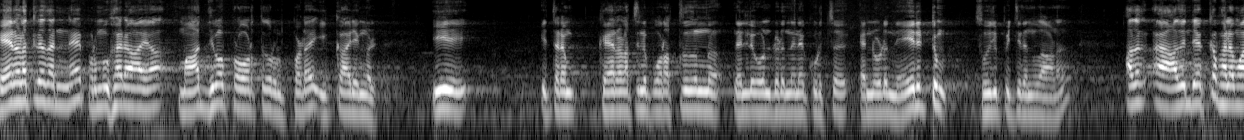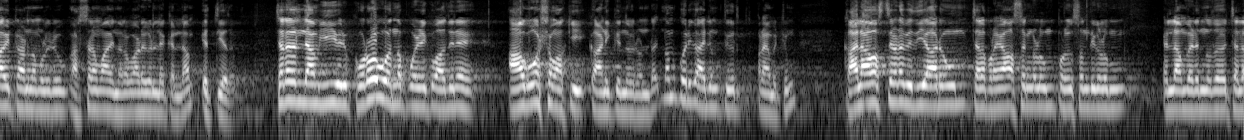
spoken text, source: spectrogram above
കേരളത്തിലെ തന്നെ പ്രമുഖരായ മാധ്യമപ്രവർത്തകർ ഉൾപ്പെടെ ഇക്കാര്യങ്ങൾ ഈ ഇത്തരം കേരളത്തിന് പുറത്തു നിന്ന് നെല്ല് കൊണ്ടിടുന്നതിനെക്കുറിച്ച് എന്നോട് നേരിട്ടും സൂചിപ്പിച്ചിരുന്നതാണ്. അത് അതിന്റെയൊക്കെ ഫലമായിട്ടാണ് നമ്മളൊരു കർശനമായ നിലപാടുകളിലേക്കെല്ലാം എത്തിയത്. ചിലരെല്ലാം ഈ ഒരു കുറവ് വന്നപ്പോഴേക്കും അതിനെ ആഘോഷമാക്കി കാണിക്കുന്നവരുണ്ട്. നമുക്കൊരു കാര്യം തീർത്ത് പറയാൻ പറ്റും. കാലാവസ്ഥയുടെ വ്യതിയാനവും ചില പ്രയാസങ്ങളും പ്രതിസന്ധികളും എല്ലാം വരുന്നത് ചില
